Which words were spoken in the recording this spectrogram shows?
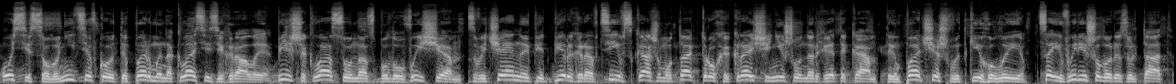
Ось із Солоніцівкою тепер ми на класі зіграли. Більше класу у нас було вище. Звичайно, і підбір гравців, скажімо так, трохи краще ніж у енергетика. Тим паче швидкі голи. Це і вирішило результат.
